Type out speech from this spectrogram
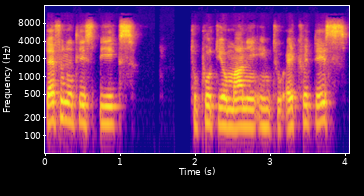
definitely speaks to put your money into equities.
